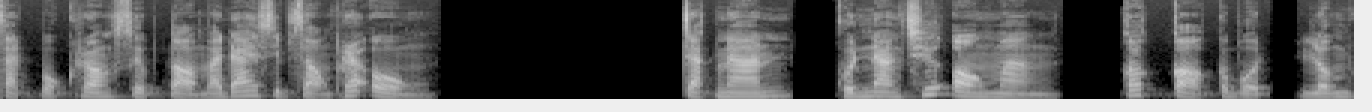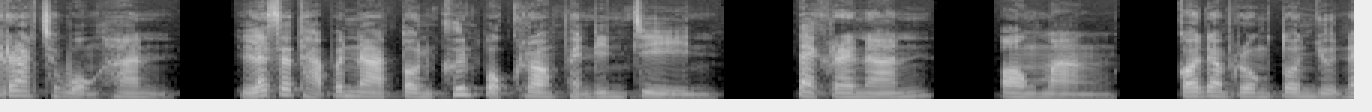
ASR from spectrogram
ษัตริย์ปกครองสืบต่อมาได้ 12 พระองค์ จากนั้นขุนนางชื่ออองมัง ก็ก่อกบฏล้มราชวงศ์ฮั่นและสถาปนาตนขึ้นปกครองแผ่นดินจีน แต่กระนั้นอองมังก็ดำรงตนอยู่ใน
